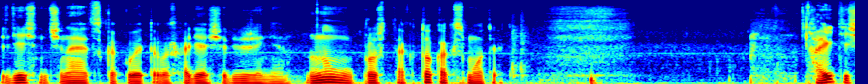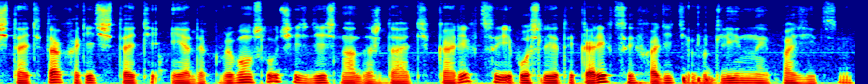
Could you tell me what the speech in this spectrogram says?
Здесь начинается какое-то восходящее движение. Ну, просто кто как смотрит. Хотите считайте так, хотите считайте эдак. В любом случае здесь надо ждать коррекции и после этой коррекции входить в длинные позиции.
